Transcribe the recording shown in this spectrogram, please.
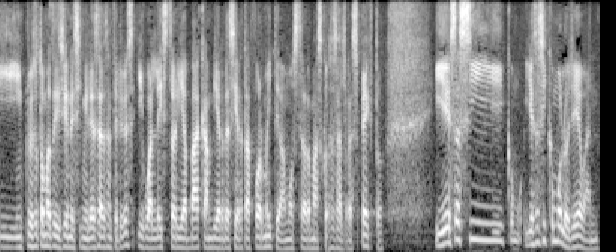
e incluso tomas decisiones similares a las anteriores, igual la historia va a cambiar de cierta forma y te va a mostrar más cosas al respecto. Y es así como, y es así como lo llevan.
